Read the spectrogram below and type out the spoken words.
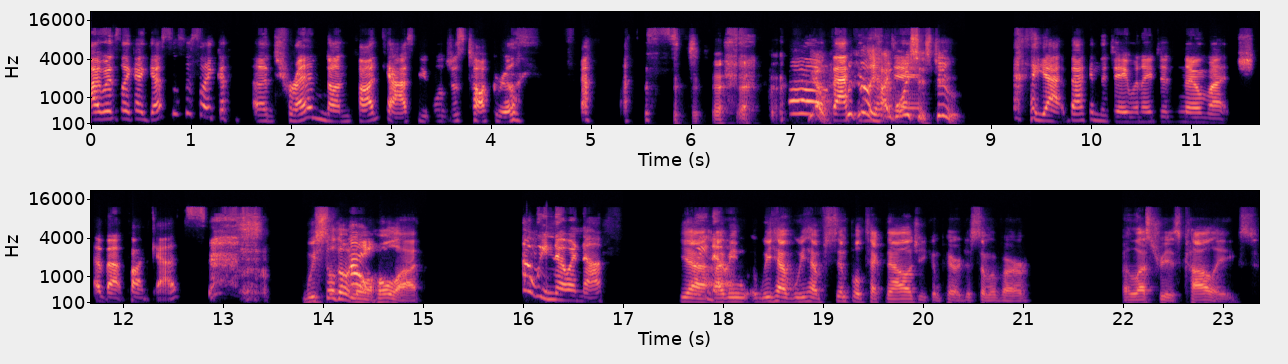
I was like, I guess this is like a, a trend on podcasts. People just talk really fast. oh, yeah, back really high day. voices too. yeah, back in the day when I didn't know much about podcasts. We still don't Hi. know a whole lot. Oh, we know enough. Yeah, know. I mean, we have we have simple technology compared to some of our illustrious colleagues.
